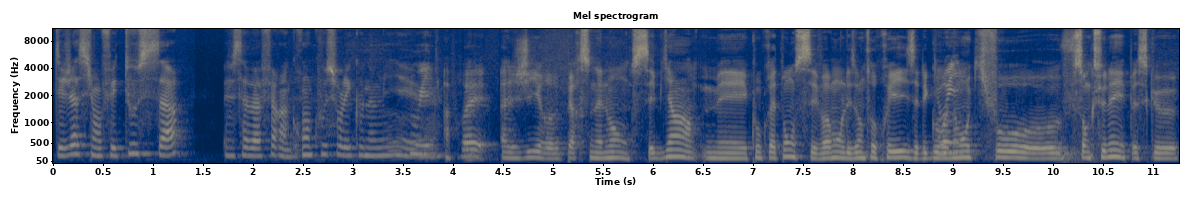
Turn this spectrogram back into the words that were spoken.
déjà, si on fait tout ça, euh, ça va faire un grand coup sur l'économie. Oui. Après, agir personnellement, c'est bien, mais concrètement, c'est vraiment les entreprises et les gouvernements qu'il faut euh, sanctionner parce que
